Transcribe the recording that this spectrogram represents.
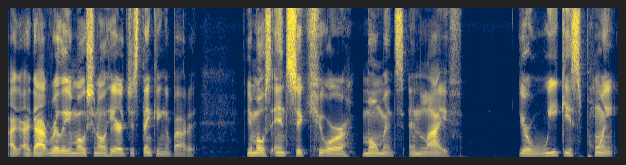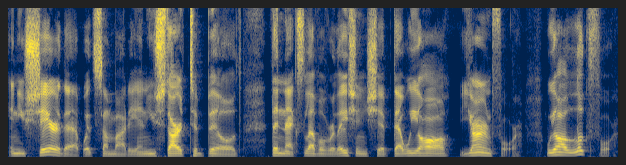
I, I got really emotional here just thinking about it. Your most insecure moments in life, your weakest point, and you share that with somebody, and you start to build the next level relationship that we all yearn for, we all look for.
